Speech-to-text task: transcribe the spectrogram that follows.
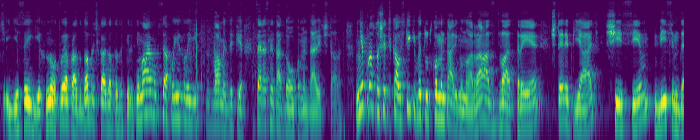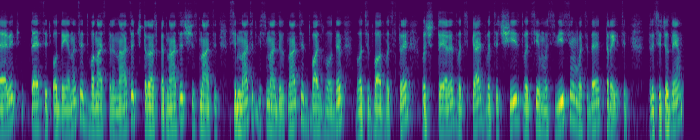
чи- їси їх. Ну, твоя правда, добре, чекаю завтра зефір. Знімаємо все, поїхали їсти з вами зефір. Це раз не так довго коментарі читали. Мені просто ще цікаво, скільки ви тут коментарів воно? Раз, два, три, чотири, п'ять, шість, сім, вісім, дев'ять, десять, одинадцять, дванадцять, тринадцять, чотирнадцять, п'ятнадцять, шістнадцять, сімнадцять, вісімнадцять, дев'ятнадцять, двадцять, один, двадцять два, двадцять три, двадцять чотири, двадцять п'ять, двадцять шість, двадцять сім, двадцять вісім, двадцять дев'ять, тридцять. 31,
